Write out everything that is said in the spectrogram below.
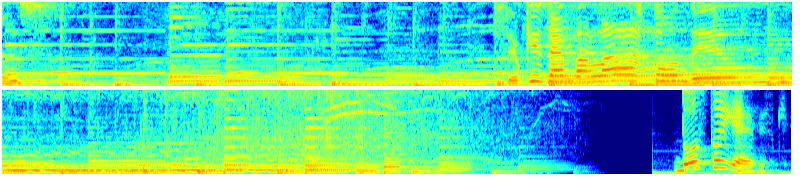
luz. Se eu quiser falar com Deus, Dostoiévski.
